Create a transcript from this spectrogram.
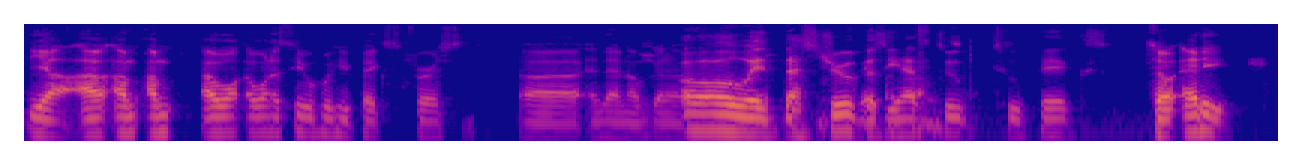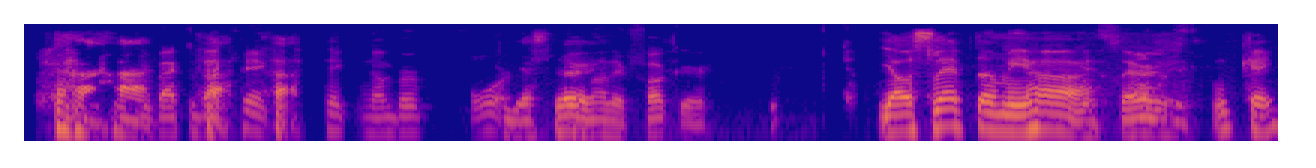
Yeah, I, I'm I'm I want I want to see who he picks first, uh, and then I'm gonna. Oh, it, that's true because he has two two picks. So Eddie, your back to back pick, pick number four. yes, You sir. motherfucker. Y'all slept on me, huh? Yes, sir. Okay.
